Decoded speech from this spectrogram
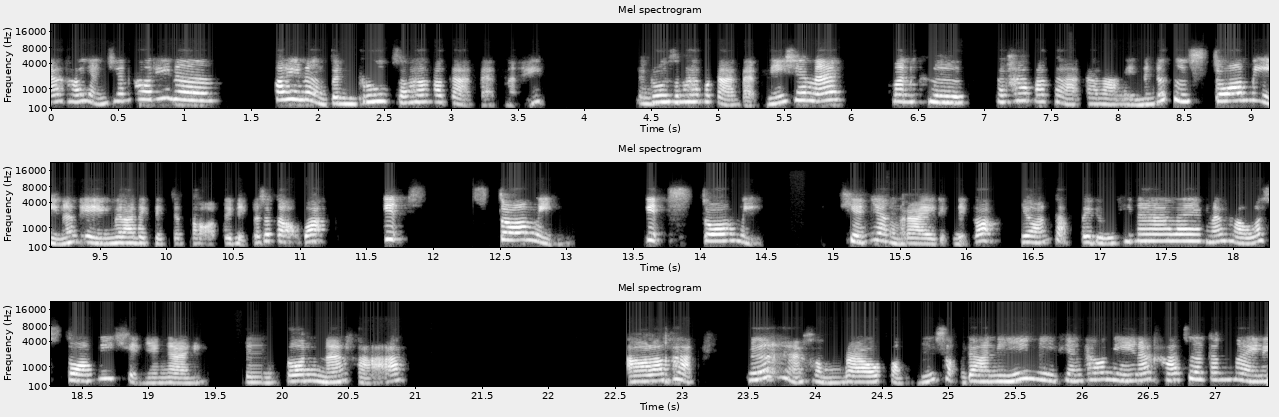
นะคะ อย่างเช่นข้อที่หนึ่งข้อที่หนึ่งเป็นรูปสภาพอากาศแบบไหน เป็นรูปสภาพอากาศแบบนี้ใช่ไหมมันคือสภาพอากาศอะไรนั่นก็คือ stormy นั่นเอง เวลาเด็กๆ จะตอบเด็กๆ ก็จะตอบว่า it's stormy it's stormy เขียนอย่างไรเด็กๆก็ย้อนกลับไปดูที่หน้าแรกนะคะ ว่า stormy เขียนยังไงเป็นต้นนะคะ เอาละค่ะ เนื้อหาของเราของสัปดาห์นี้มีเพียงเท่านี้นะคะ เจอกันใหม่ใน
